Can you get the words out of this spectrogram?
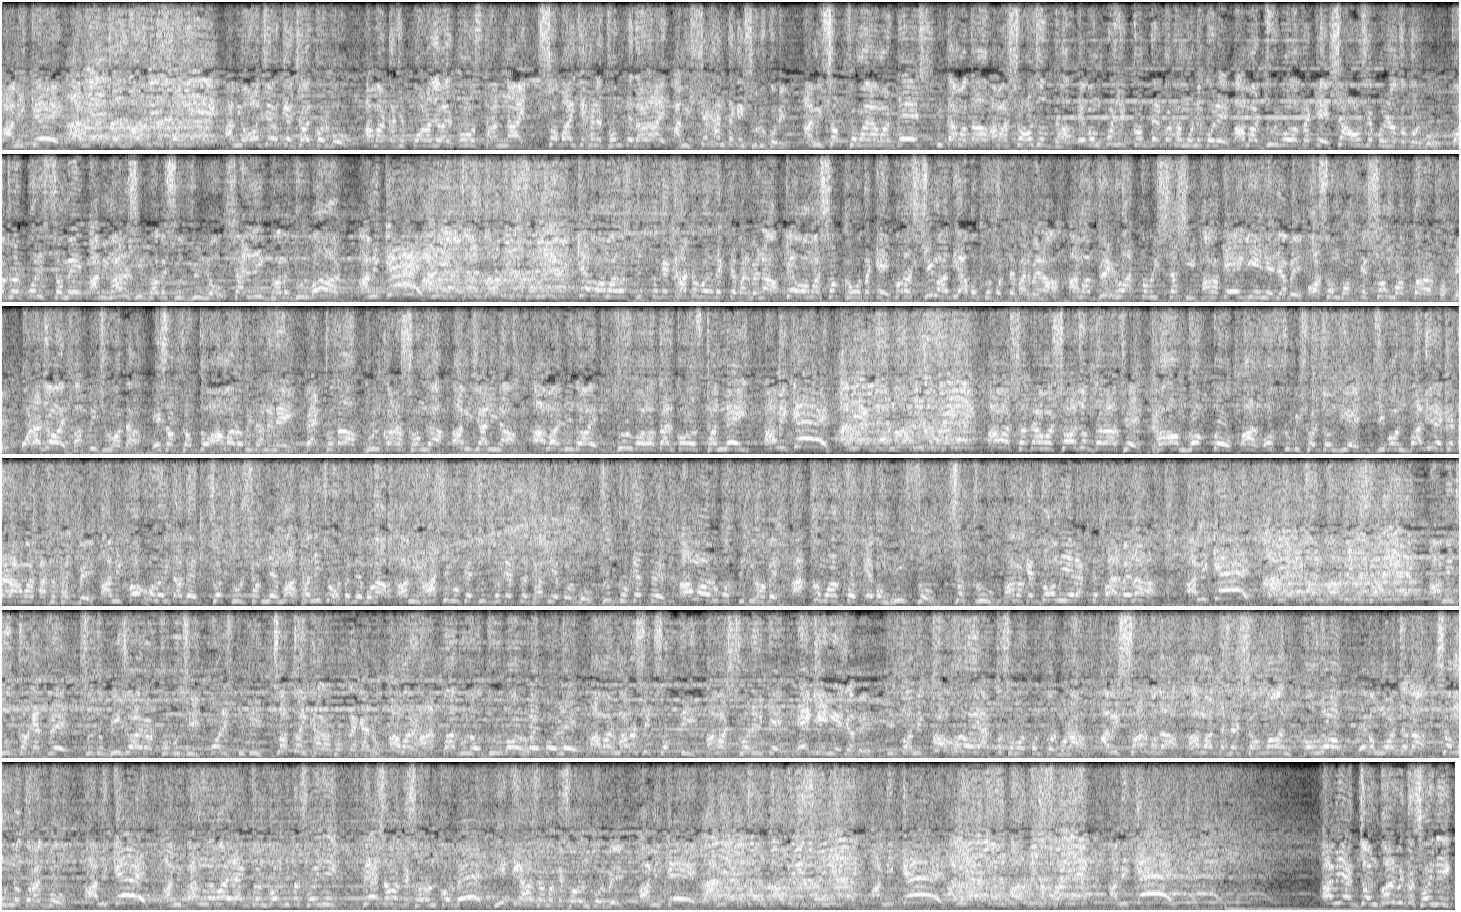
আমি কে? আমি একজন কর্মী সৈনিক আমি অজয়কে জয় করব। আমার কাছে পরাজয়ের কোনো স্থান নাই। সবাই যেখানে থমকে দাঁড়ায়, আমি সেখান থেকে শুরু করি। আমি সব সময় আমার দেশ, পিতামাতা, আমার সহযোদ্ধা এবং প্রশিক্ষকদের কথা মনে করে আমার দুর্বলতাকে সাহসে পরিণত করব। কঠোর পরিশ্রমে আমি মানসিকভাবে সুদৃঢ়, শারীরিকভাবে দুর্বল। আমি কে? কেউ আমার অস্তিত্বকে খাটো করে দেখতে পারবে না। কেউ আমার সক্ষমতাকে কোনো সীমা দিয়ে আবদ্ধ করতে পারবে না। আমার দৃঢ় আত্মবিশ্বাসী আমাকে এগিয়ে নিয়ে যাবে। অসম্ভবকে সম্ভব করার পথে। পরাজয় বা পিছু হটা, এসব শব্দ আমার অভিধানে নেই। ব্যর্থতা, ভুল করার সংজ্ঞা, আমি জানি না। আমার হৃদয় দুর্বলতার কোনো স্থান নেই। আমি কে? আমি একজন আমার সাথে আমার সহযোদ্ধারা আছে। ঘাম, রক্ত আর অশ্রু বিসর্জন দিয়ে জীবন বাজি রেখে তারা আমার পাশে থাকবে। আমি কখনোই তাদের শত্রুর সামনে মাথা নিচু হতে দেব না। আমি হাসি মুখে যুদ্ধক্ষেত্রে ঝাঁপিয়ে পড়ব। যুদ্ধক্ষেত্রে আমার উপস্থিতি হবে আক্রমণাত্মক এবং হিংস্র। শত্রু আমাকে দমিয়ে রাখতে পারবে না। আমি কে? আমি একজন আমি যুদ্ধক্ষেত্রে শুধু বিজয়ের অর্থ বুঝি। পরিস্থিতি যতই খারাপ হোক না কেন, আমার হাত পা গুলো দুর্বল হয়ে পড়লে আমার মানসিক শক্তি আমার শরীরকে এগিয়ে নিয়ে যাবে। কিন্তু আমি কখনোই আত্মসমর্পণ করব না। আমি সর্বদা আমার দেশের সম্মান, গৌরব এবং মর্যাদা সমুন্নত রাখব। আমি কে? আমি বাংলা মায়ের একজন গর্বিত সৈনিক। দেশ আমাকে স্মরণ করবে, ইতিহাস আমাকে স্মরণ করবে। আমি কে? আমি একজন গর্বিত সৈনিক। আমি কে? আমি একজন গর্বিত সৈনিক। আমি কে? আমি একজন গর্বিত সৈনিক।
